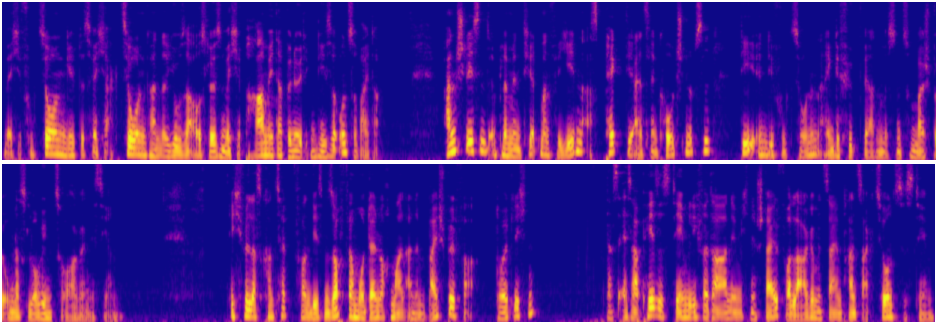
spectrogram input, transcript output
Welche Funktionen gibt es, welche Aktionen kann der User auslösen, welche Parameter benötigen diese und so weiter. Anschließend implementiert man für jeden Aspekt die einzelnen Codeschnipsel, die in die Funktionen eingefügt werden müssen, zum Beispiel um das Logging zu organisieren. Ich will das Konzept von diesem Softwaremodell nochmal an einem Beispiel verdeutlichen. Das SAP-System liefert da nämlich eine Steilvorlage mit seinem Transaktionssystem.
